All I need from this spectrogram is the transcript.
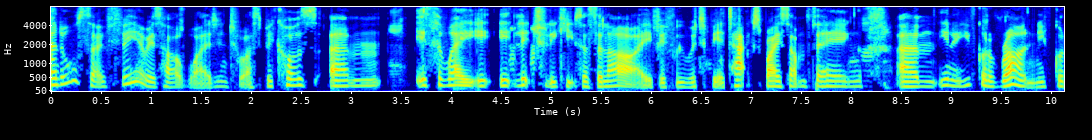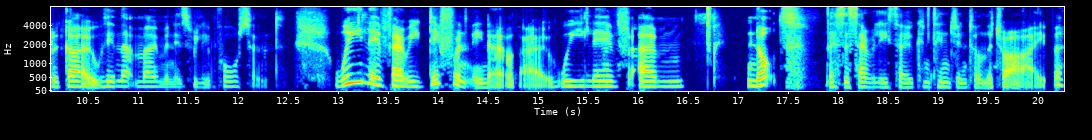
and also fear is hardwired into us because um, it's the way it, it, literally keeps us alive. If we were to be attacked by something um, you know you've got to run you've got to go. Within that moment it's really important. We live very differently now though. We live um, not necessarily so contingent on the tribe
